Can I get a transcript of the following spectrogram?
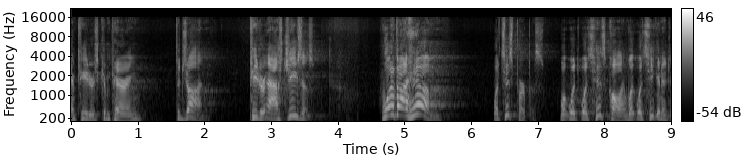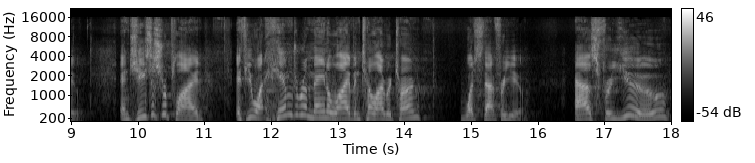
and Peter's comparing to John. Peter asked Jesus, What about him? What's his purpose? What, what, what's his calling? What, what's he going to do? And Jesus replied, If you want him to remain alive until I return, what's that for you? As for you,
